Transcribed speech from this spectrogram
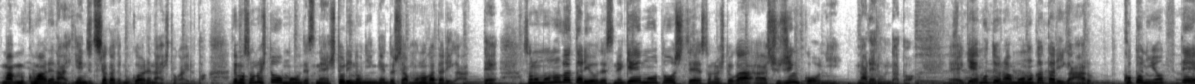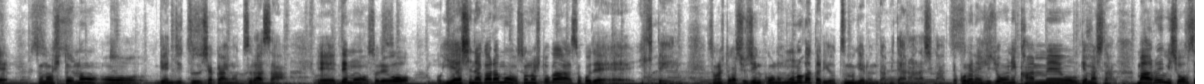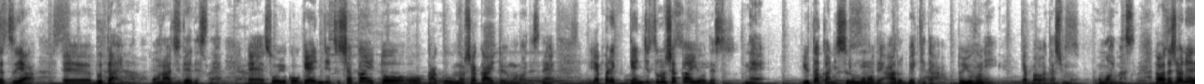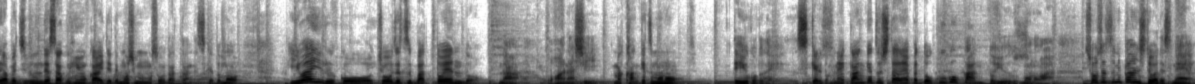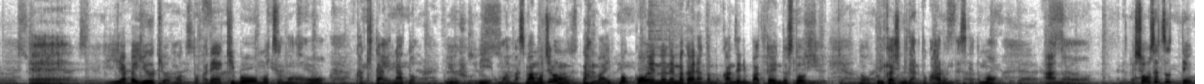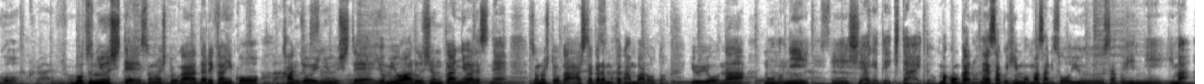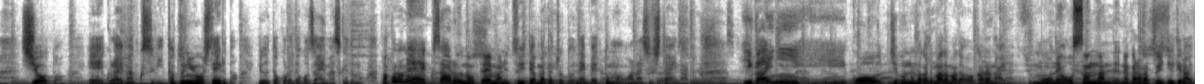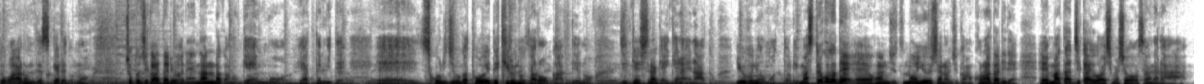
まあ、報われない現実社会で報われない人がいると。でもその人もですね一人の人間としては物語があってその物語をですねゲームを通してその人が主人公になれるんだと、えー、ゲームというのは物語がある。ことによってその人の現実社会の辛さえ、でもそれを癒しながらもその人がそこで、え、生きている。その人が主人公の物語を紡げるんだみたいな話があってこれね非常に感銘を受けました。まあある意味小説や、え、舞台も同じでですね、えそういうこう現実社会と架空の社会というものはですねやっぱり現実の社会をですね豊かにするものであるべきだというふうにやっぱ私も思います私はねやっぱり自分で作品を書いててもしももそうだったんですけどもいわゆるこう超絶バッドエンドなお話、まあ、完結ものっていうことですけれどもね完結したやっぱり読後感というものは小説に関してはですね、えー、やっぱり勇気を持つとかね希望を持つものを書きたいなというふうに思います。まあ、もちろん、まあ、一方公演のね魔界なんかも完全にバッドエンドストーリーの繰り返しみたいなとこあるんですけどもあの小説っていうこう没入してその人が誰かにこう感情移入して読み終わる瞬間にはですねその人が明日からまた頑張ろうというようなものに仕上げていきたいと、まあ、今回のね作品もまさにそういう作品に今しようとえー、クライマックスに突入をしているというところでございますけども、まあ、このね XR のテーマについてはまたちょっとね別途もお話ししたいなと。意外にこう自分の中でまだまだわからない。もうねおっさんなんでなかなかついていけないとこあるんですけれどもちょっと次回あたりはね何らかのゲームをやってみて、えー、そこに自分が投影できるのだろうかっていうのを実験しなきゃいけないなというふうに思っております。ということで、えー、本日の勇者の時間はこの辺りで、えー、また次回お会いしましょう。さようなら。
